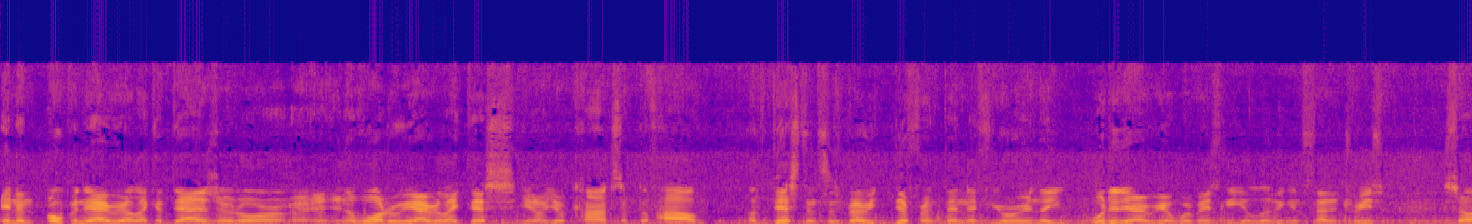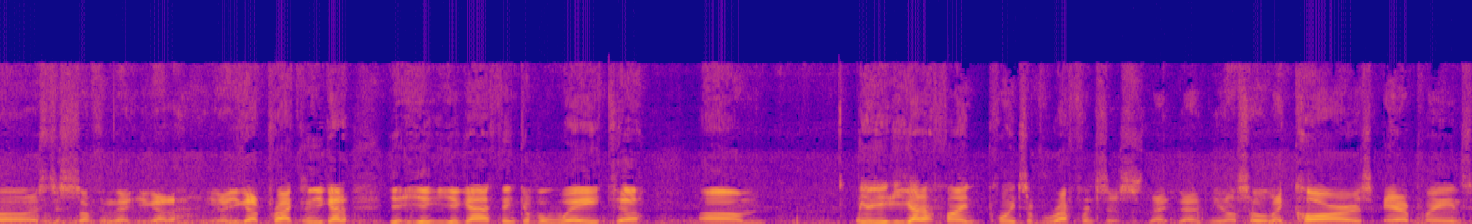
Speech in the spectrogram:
in an open area like a desert or uh, in a watery area like this, you know, your concept of how a distance is very different than if you're in the wooded area where basically you're living inside of trees. So it's just something that you gotta, you know, you gotta practice. And you gotta, you, you gotta think of a way to, um, you, you gotta find points of references that, that, you know, so like cars, airplanes,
